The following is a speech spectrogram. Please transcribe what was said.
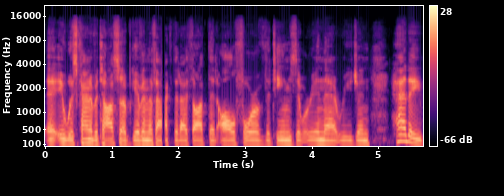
It was kind of a toss up, given the fact that I thought that all four of the teams that were in that region had a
